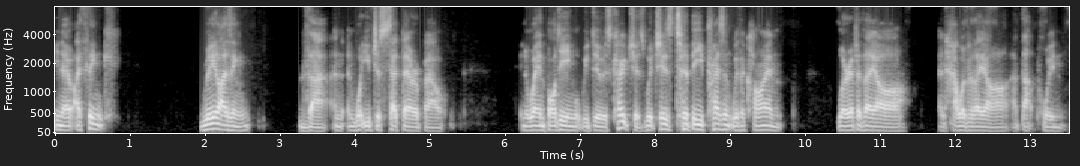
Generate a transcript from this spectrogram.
you know, I think realizing that and, and what you've just said there about, in a way, embodying what we do as coaches, which is to be present with a client wherever they are and however they are at that point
